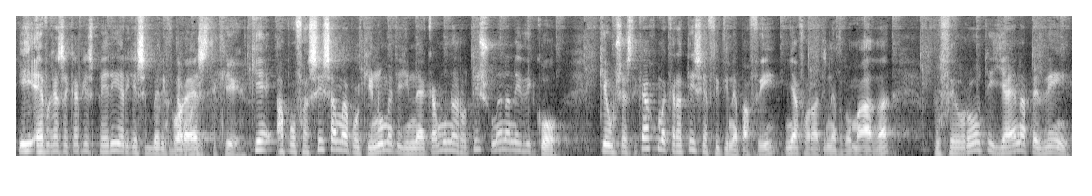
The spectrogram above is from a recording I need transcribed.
ή έβγαζε κάποιες περίεργες συμπεριφορές Ανταγωνιστική. και αποφασίσαμε από κοινού με τη γυναίκα μου να ρωτήσουμε έναν ειδικό. Και ουσιαστικά έχουμε κρατήσει αυτή την επαφή μια φορά την εβδομάδα, που θεωρώ ότι για ένα παιδί,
